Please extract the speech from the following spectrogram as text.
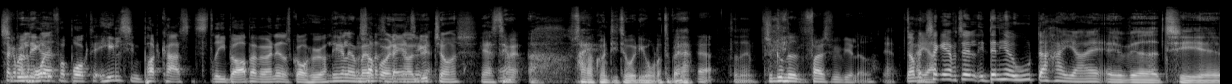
så, kan du man ligge- hurtigt få brugt hele sin podcast stribe op af, hvad man ellers går og hører. Ligger og Og laver så er der tilbage, madbøjning og jeg lytte til os. Ja, så tænker jeg, "Åh, så er der kun de to idioter tilbage. Ja. Sådan. Så du ved faktisk, hvad vi har lavet. Ja. Nå, men jeg- så kan jeg fortælle, i den her uge, der har jeg øh, været til øh,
